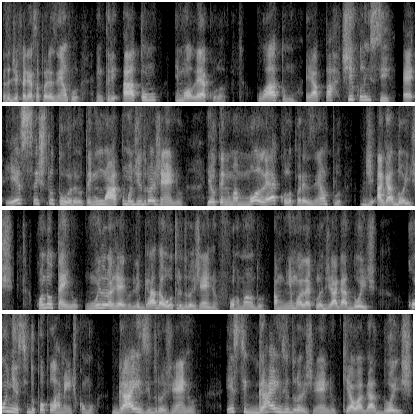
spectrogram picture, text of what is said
Dessa diferença, por exemplo, entre átomo e molécula. O átomo é a partícula em si, é essa estrutura. Eu tenho um átomo de hidrogênio e eu tenho uma molécula, por exemplo, de H2. Quando eu tenho um hidrogênio ligado a outro hidrogênio, formando a minha molécula de H2, conhecido popularmente como gás hidrogênio, esse gás hidrogênio, que é o H2,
